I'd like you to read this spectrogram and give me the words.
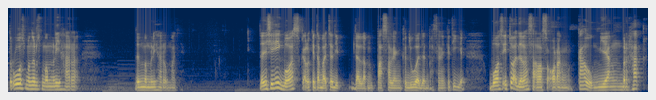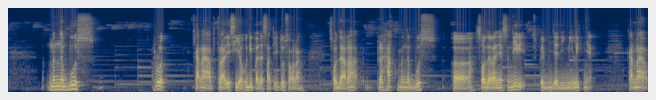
terus-menerus memelihara dan memelihara umatnya. Dan di sini Boas kalau kita baca di dalam pasal yang kedua dan pasal yang ketiga, Boas itu adalah salah seorang kaum yang berhak menebus Rut karena tradisi Yahudi pada saat itu seorang saudara berhak menebus uh, saudaranya sendiri supaya menjadi miliknya. Karena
